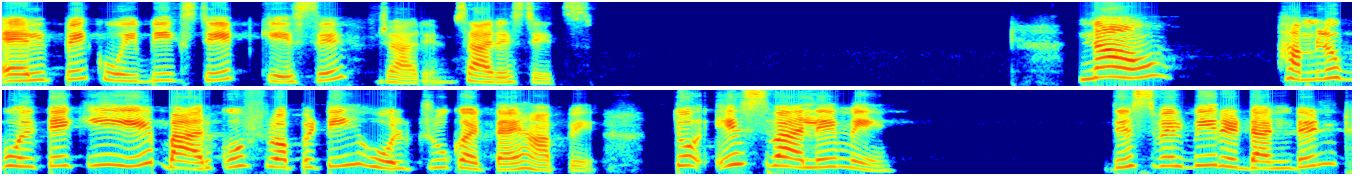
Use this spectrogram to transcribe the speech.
एल पे कोई भी एक स्टेट के से जा रहे हैं, सारे स्टेट्स नाउ हम लोग बोलते हैं कि ये बारकोव प्रॉपर्टी होल्ड ट्रू करता है यहाँ पे। तो इस वाले में दिस विल बी रिडंडेंट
